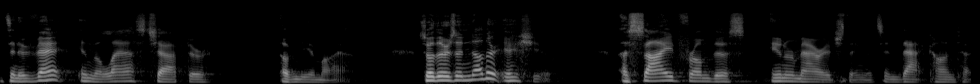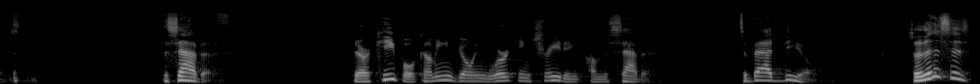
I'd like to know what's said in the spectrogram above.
It's an event in the last chapter of Nehemiah. So there's another issue aside from this intermarriage thing that's in that context the Sabbath. There are people coming and going, working, trading on the Sabbath. It's a bad deal. So this is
